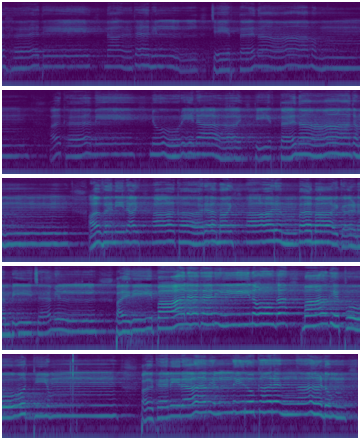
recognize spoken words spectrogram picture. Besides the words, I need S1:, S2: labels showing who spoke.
S1: അഹദേ നാദനിൽ ചേർത്ത നാമം. അഖമേ നൂറിലായി തീർത്തനാദം അവനിലായി ആകാരമായി ആരംഭമായി ഗണം ബീജമിൽ പരിപാലകനീ പകലിരവിൽ ഇരുകരങ്ങളും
